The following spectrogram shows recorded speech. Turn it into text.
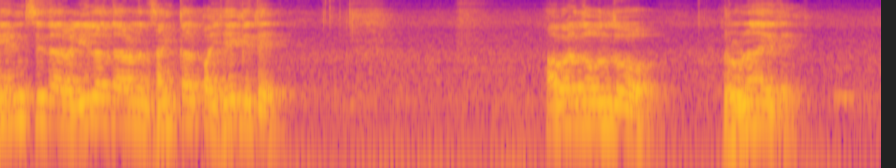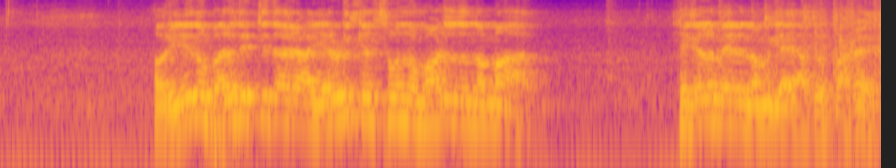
ಎನಿಸಿದಾರ ಲೀಲಾಧಾರಣ ಸಂಕಲ್ಪ ಹೇಗಿದೆ? ಅವರದ್ದು ಒಂದು ಋಣ ಇದೆ. ಅವರು ಏನು ಬರೆದಿಟ್ಟಿದ್ದಾರೆ, ಆ ಎರಡು ಕೆಲಸವನ್ನು ಮಾಡುವುದು ನಮ್ಮ ಹೆಗಲ ಮೇಲೆ ನಮಗೆ ಅದು ಇದೆ.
